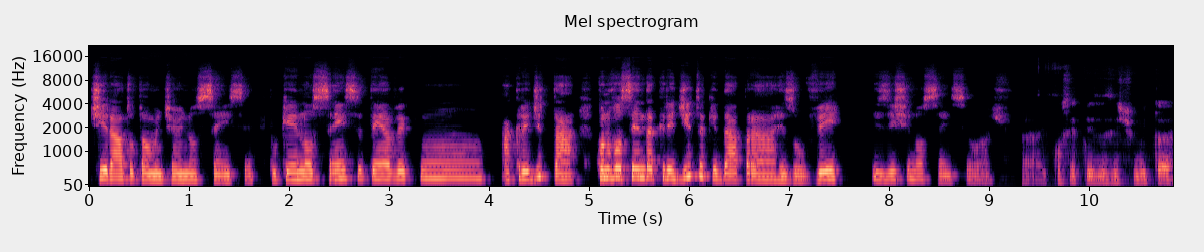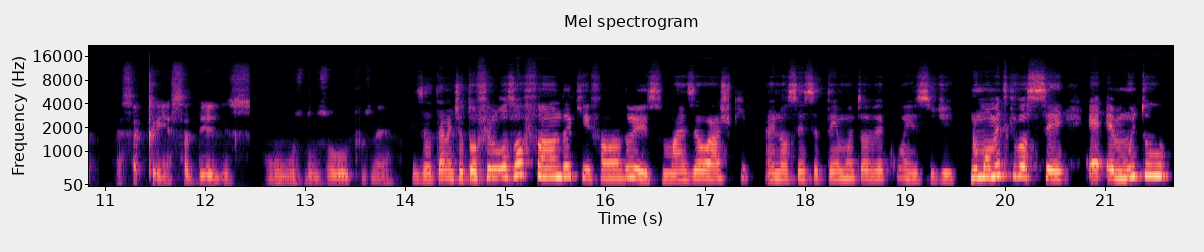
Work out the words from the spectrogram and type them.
tirar totalmente a inocência, porque a inocência tem a ver com acreditar. Quando você ainda acredita que dá para resolver, existe inocência, eu acho. Ah, com certeza existe muita essa crença deles uns nos outros, né? Exatamente. Eu estou filosofando aqui falando isso, mas eu acho que a inocência tem muito a ver com isso. De no momento que você é, é muito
